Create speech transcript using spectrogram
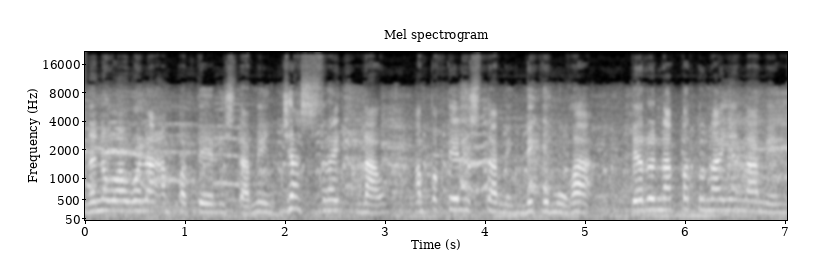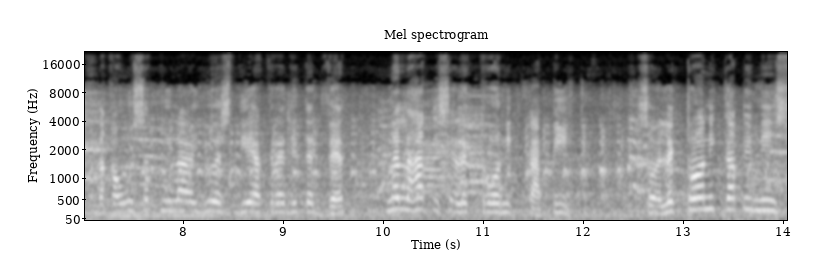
na nawawala ang papelis namin. Just right now, ang papelis namin may kumuha. Pero napatunayan namin, nakausap nila USDA accredited vet na lahat is electronic copy. So electronic copy means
